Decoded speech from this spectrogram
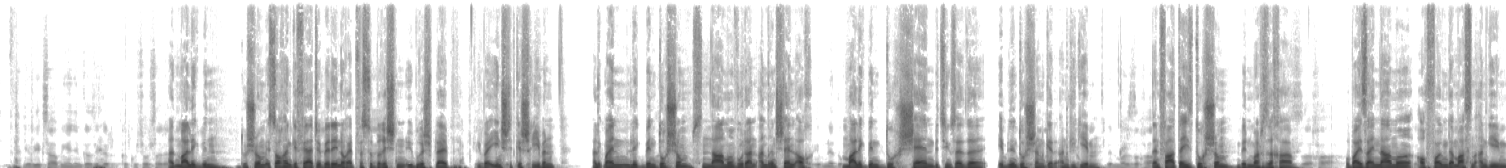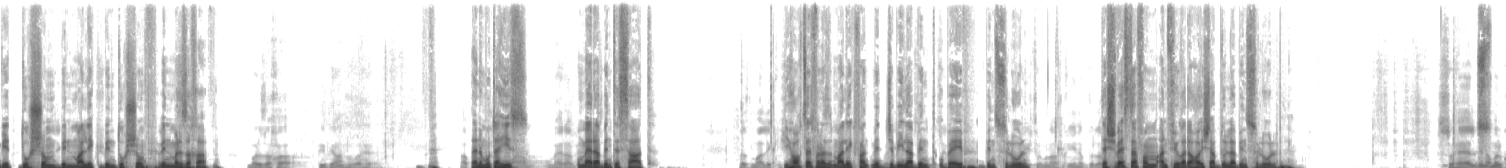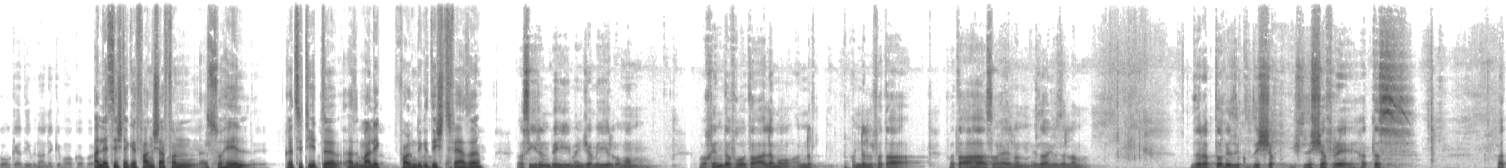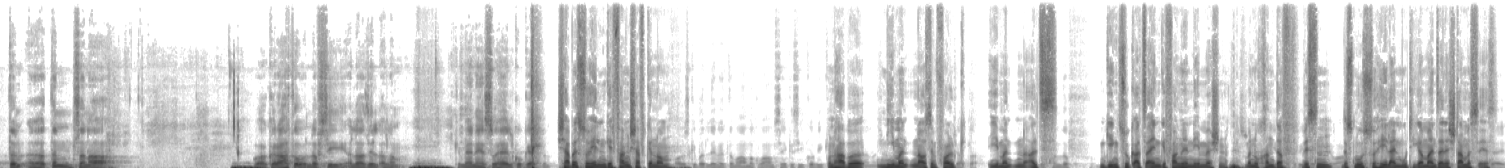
Al-Malik bin Dushum ist auch ein Gefährte, über den noch etwas zu berichten übrig bleibt. Über ihn steht geschrieben, Al-Malik bin Dushums Name wurde an anderen Stellen auch Malik bin Duchshan bzw. Ibn Dushan angegeben. Sein Vater hieß Dushum bin Marzacha, wobei sein Name auch folgendermaßen angegeben wird: Dushum bin Malik bin Dushum bin Marzacha. Seine Mutter hieß Umera bint Saad. Die Hochzeit von Hazrat Malik fand mit Jabila bint Ubay bin Sulul, der Schwester vom Anführer der Heusch Abdullah bin Sulul. Anlässlich der Gefangenschaft von Suhail rezitierte Malik folgende Gedichtsverse. فتاها سهيل إذا يظلم ضربت بالشفر حتى حتى صنع وكرهت نفسي على ذي الألم Ich habe Suhail in Gefangenschaft genommen und habe niemanden aus dem Volk, jemanden als im Gegenzug als einen Gefangenen nehmen möchten. Banu Khandaf wissen, dass nur Suhail ein mutiger Mann seines Stammes ist,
